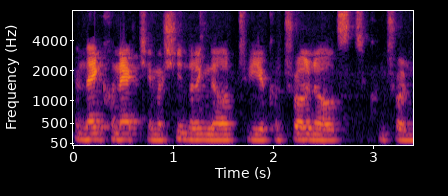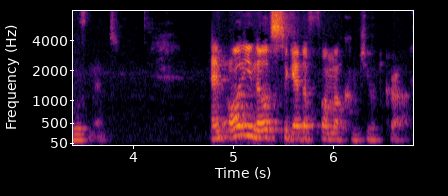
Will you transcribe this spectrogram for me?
and then connect your machine learning node to your control nodes to control movement. And all your nodes together form a compute graph.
